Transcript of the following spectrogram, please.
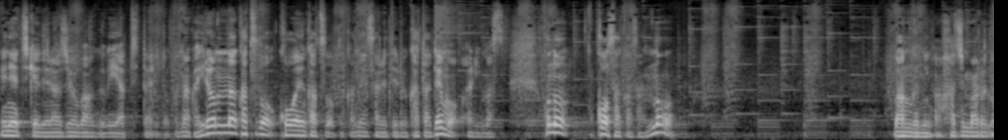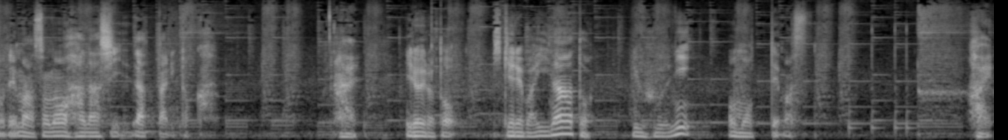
NHK でラジオ番組やってたりとかなんかいろんな活動講演活動とかねされてる方でもあります。この高坂さんの番組が始まるのでまあその話だったりとかはいいろいろと聞ければいいなというふうに思ってます。はい。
